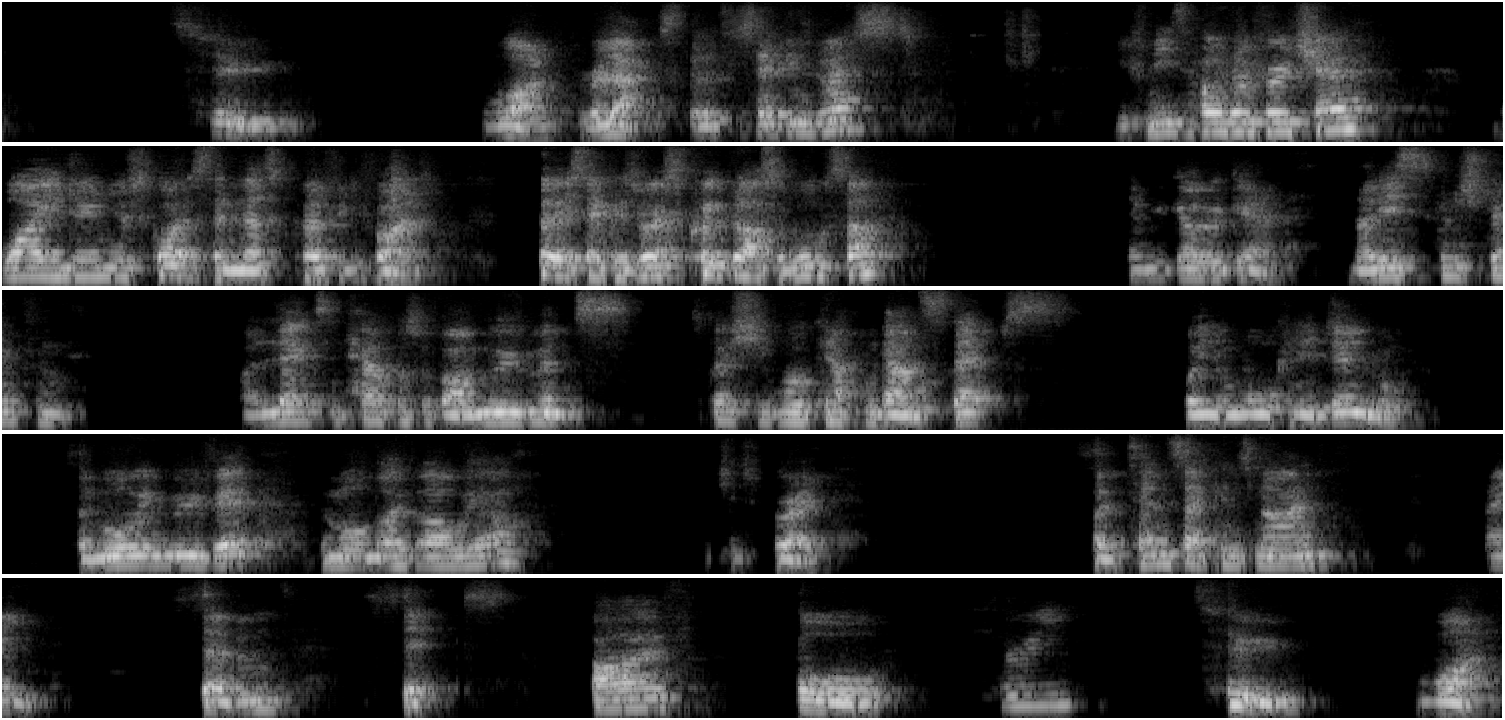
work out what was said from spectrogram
two, one. Relax, 30 seconds rest. If you need to hold on for a chair while you're doing your squats, then that's perfectly fine. 30 seconds rest, quick glass of water. Then we go again. Now this is going to strengthen our legs and help us with our movements, especially walking up and down steps or even walking in general. So the more we move it, the more mobile we are, which is great. So 10 seconds, nine, eight, seven, six, five, four, three, two, one.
